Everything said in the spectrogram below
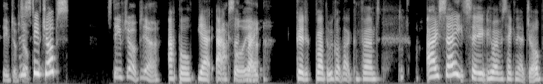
Steve Jobs. is it Steve Jobs? Steve Jobs, yeah. Apple, yeah, excellent, Apple, yeah. great, good. Glad that we got that confirmed. I say to whoever's taking that job,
